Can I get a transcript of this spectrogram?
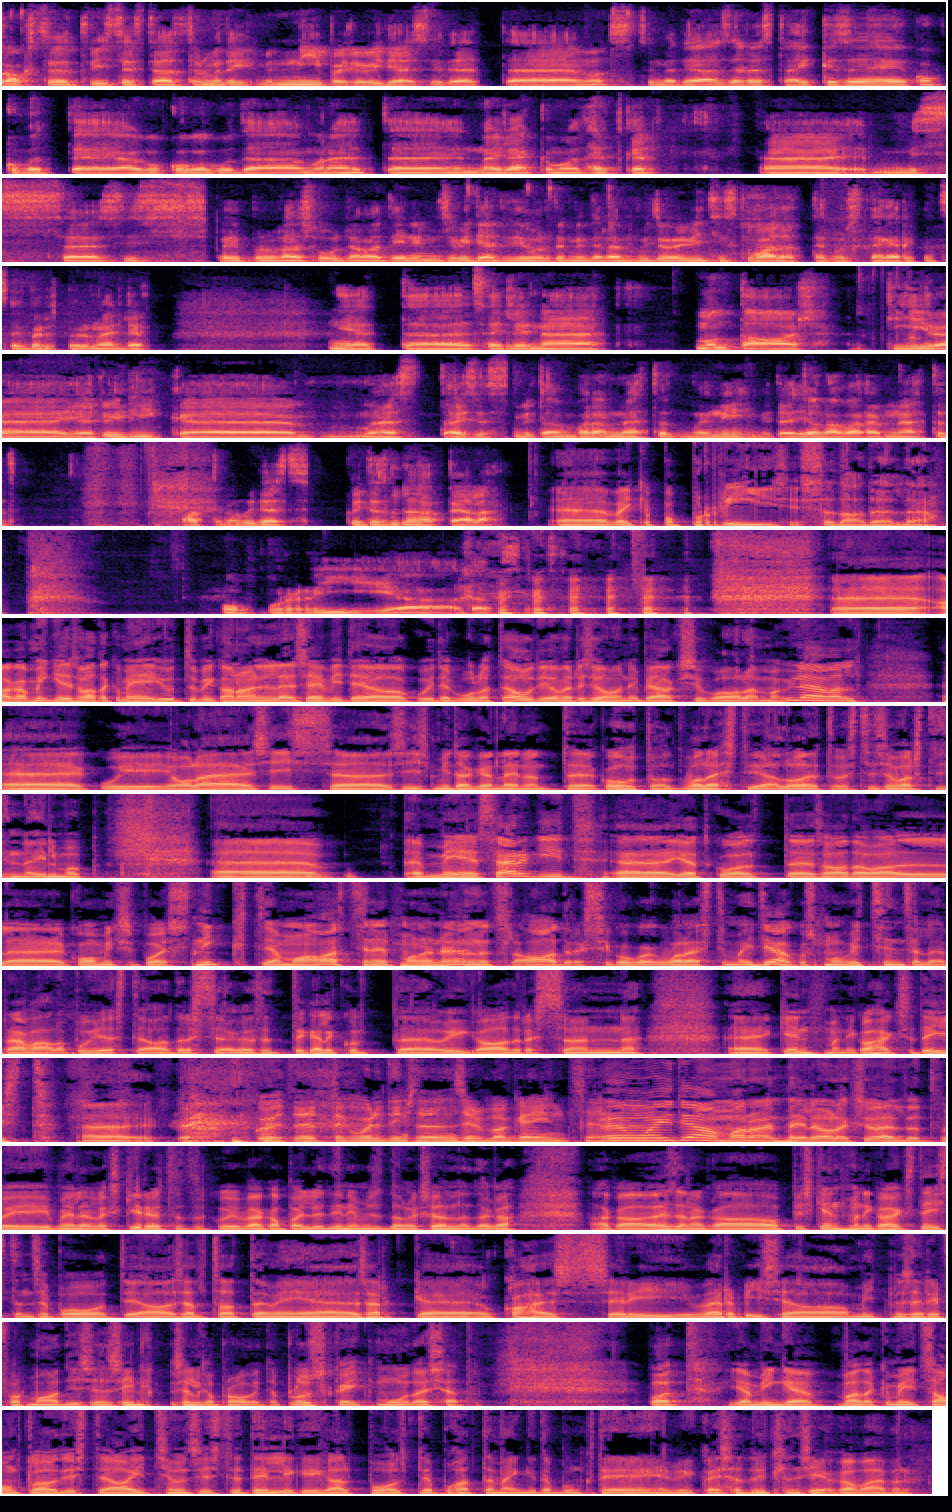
kaks tuhat viisteist aastal me tegime nii palju videosid, et äh, me otsustasime teha sellest väikese kokkuvõtte ja kokku koguda mõned äh, naljakamad hetked. Äh, mis siis võib-olla suunavad inimesi videode juurde, mida nad muidu ei viitsikski vaadata, kus tegelikult sai päris palju nalja. nii et selline montaaž, kiire ja lühike mõnest asjast, mida on varem nähtud, mõni, mida ei ole varem nähtud. vaatame, kuidas, kuidas läheb peale Äh, väike popurii siis sa tahad öelda? Popurii jaa, täpselt äh, aga minge siis vaadake meie Youtube'i kanalile, see video, kui te kuulate audioversiooni, peaks juba olema üleval. Äh, kui ei ole, siis, siis midagi on läinud kohutavalt valesti ja loodetavasti see varsti sinna ilmub meie särgid äh, jätkuvalt saadaval koomiksipoes äh, Snikt ja ma avastasin, et ma olen öelnud selle aadressi kogu aeg valesti, ma ei tea, kust ma võtsin selle Rävala puiestee aadressi, aga see tegelikult äh, õige aadress on Kentmani kaheksateist. kujutad ette, kui paljud inimesed on seal juba käinud seal? ma ei tea, ma arvan, et meile oleks öeldud või meile oleks kirjutatud, kui väga paljud inimesed oleks öelnud, aga, aga ühesõnaga hoopis Kentmani kaheksateist on see pood ja sealt saate meie särke kahes eri värvis ja mitmes eri formaadis ja selga proovida, pluss kõik muud asjad vot ja minge vaadake meid SoundCloudist ja iTunesist ja tellige igalt poolt ja puhatamängida.ee ja kõik asjad ütlen siia ka vahepeal.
